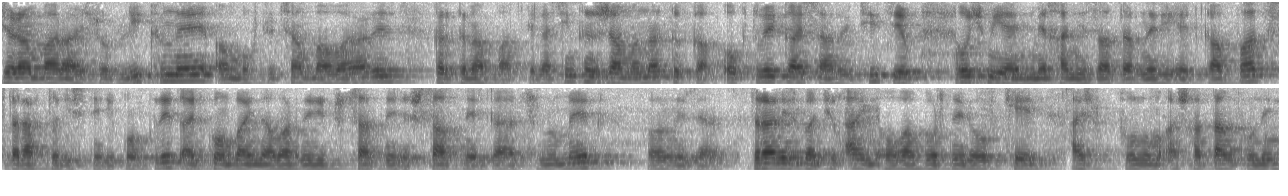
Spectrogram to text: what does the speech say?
ջրամբարը այսօր լիքն է, ամբողջությամբ բավարար է կրկնապատկել, այսինքն ժամանակը կա։ Օգտվեք այս առիթից եւ ոչ միայն մեխանիզատորների հետ կապված տրակտորիստների կոնկրետ, այլ կոմբայնավարների ցուցակները շտաբ ներկայացնում եք, Օրնիզյան։ Դրանից բացի այն հողագործները, ովքեր այս փուլում աշխատանք ունեն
